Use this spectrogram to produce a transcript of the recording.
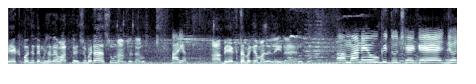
બેગ પણ છે. તેમની સાથે વાત કરીશું. બેટા શું નામ છે તારું? આર્ય આ બેગ તમે કેમ આજે લઈને આવ્યા? મને એવું કીધું છે કે જો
